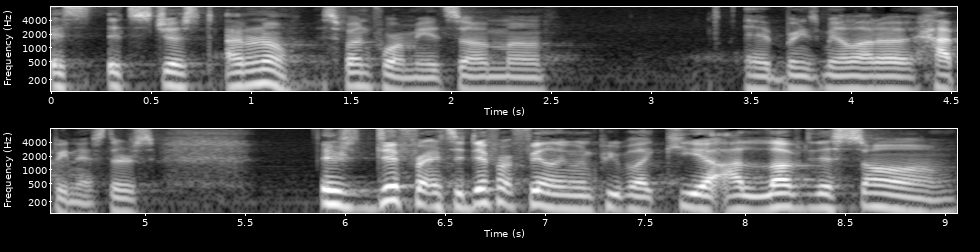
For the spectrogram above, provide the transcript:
it's it's just I don't know. It's fun for me. It's um uh, it brings me a lot of happiness. There's there's different. It's a different feeling when people like Kia. I loved this song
